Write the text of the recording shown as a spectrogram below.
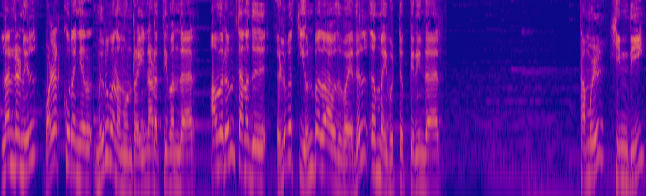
லண்டனில் வழக்குரைஞர் நிறுவனம் ஒன்றை நடத்தி வந்தார். அவரும் தனது எழுபத்தி ஒன்பதாவது வயதில் எம்மை விட்டு பிரிந்தார். தமிழ் ஹிந்தி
